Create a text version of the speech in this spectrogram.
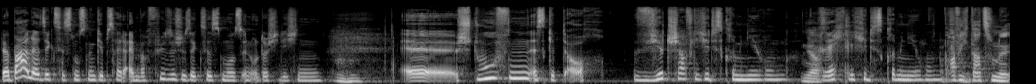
verbale Sexismus, dann gibt es halt einfach physische Sexismus in unterschiedlichen äh, Stufen. Es gibt auch wirtschaftliche Diskriminierung, Ja. rechtliche Diskriminierung. Darf ich dazu eine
